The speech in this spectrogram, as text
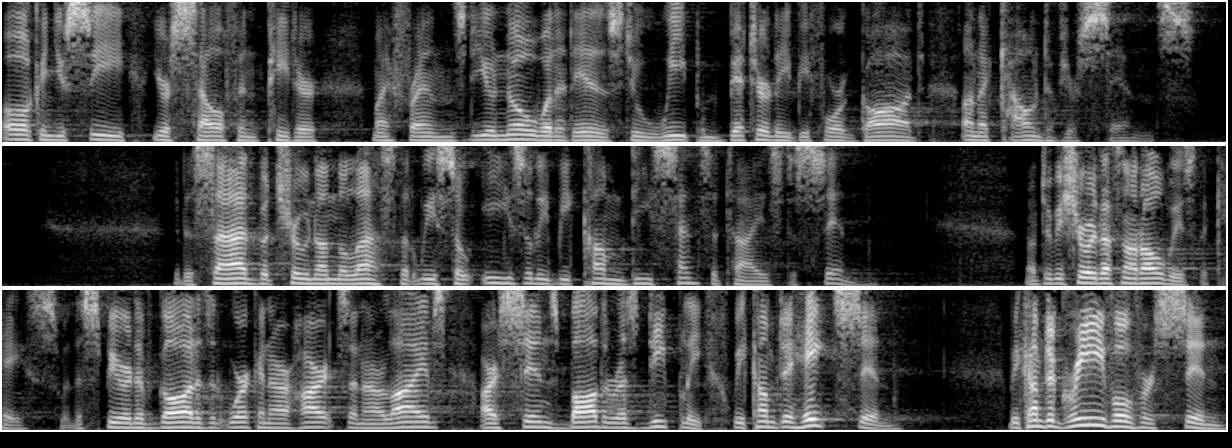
Oh, can you see yourself in Peter, my friends? Do you know what it is to weep bitterly before God on account of your sins? It is sad but true nonetheless that we so easily become desensitized to sin. Now, to be sure, that's not always the case. When the Spirit of God is at work in our hearts and our lives, our sins bother us deeply. We come to hate sin. We come to grieve over sin.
